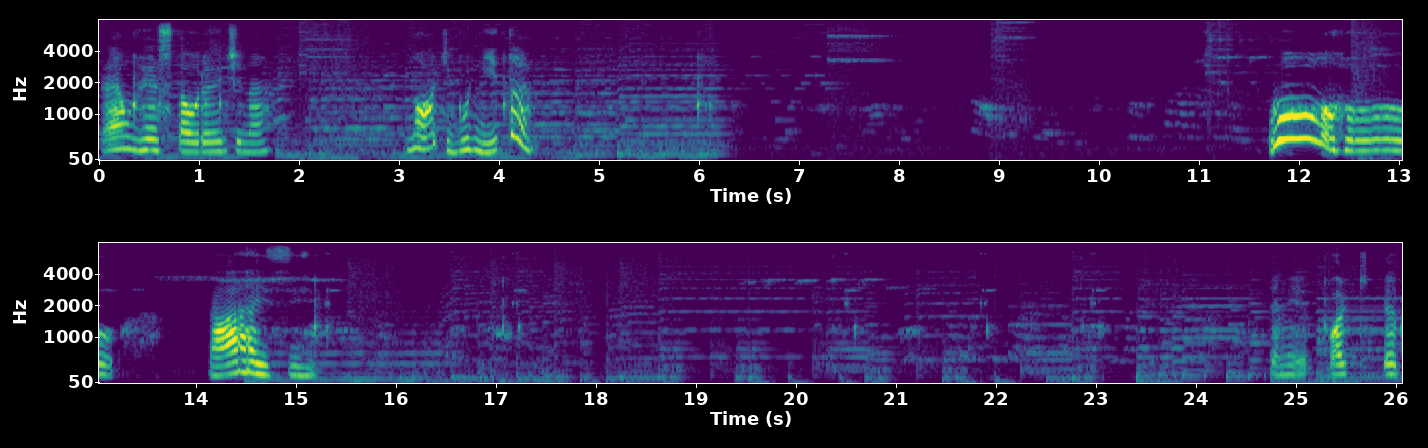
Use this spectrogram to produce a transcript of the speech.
É um restaurante, né? Nossa, que bonita! Nice. Tem me fork up.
